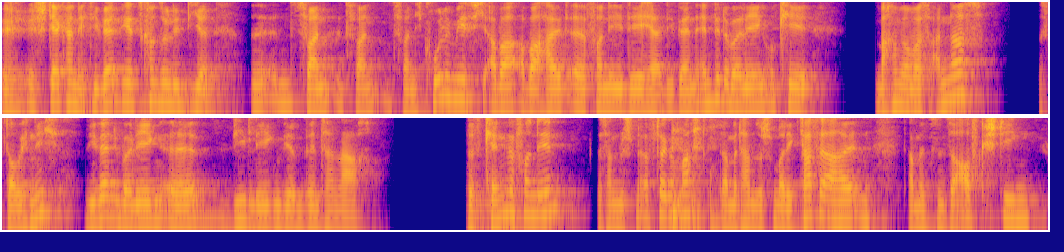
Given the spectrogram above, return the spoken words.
Äh, stärker nicht. Die werden sich jetzt konsolidieren. Äh, zwar, zwar, zwar nicht kohlemäßig, aber, aber halt äh, von der Idee her. Die werden entweder überlegen, okay, machen wir was anders. Das glaube ich nicht. Die werden überlegen, äh, wie legen wir im Winter nach. Das kennen wir von denen. Das haben sie schon öfter gemacht. Damit haben sie schon mal die Klasse erhalten. Damit sind sie aufgestiegen.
